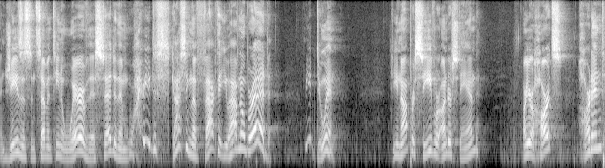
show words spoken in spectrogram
And Jesus in 17, aware of this, said to them, Why are you discussing the fact that you have no bread? What are you doing? Do you not perceive or understand? Are your hearts hardened?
